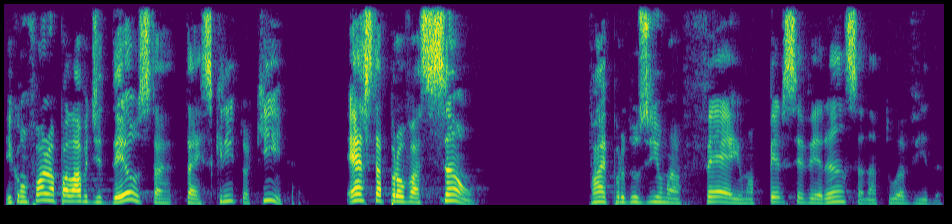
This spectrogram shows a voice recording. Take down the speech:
E conforme a palavra de Deus está tá escrito aqui, esta provação vai produzir uma fé e uma perseverança na tua vida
